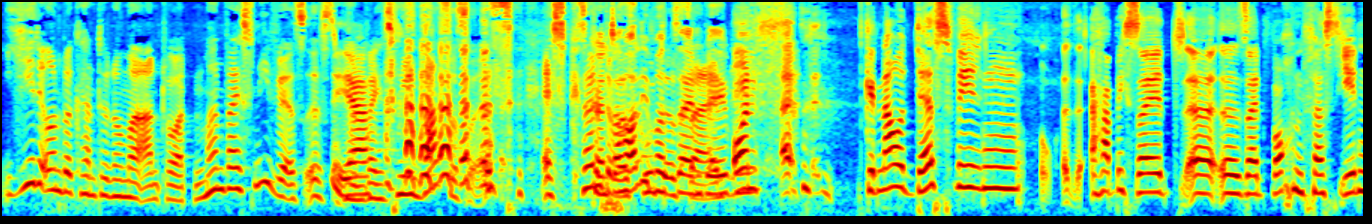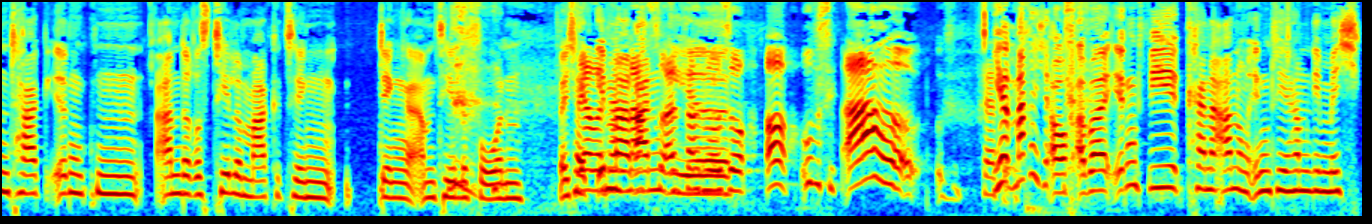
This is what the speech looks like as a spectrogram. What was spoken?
jede unbekannte Nummer antworten. Man weiß nie, wer es ist. Ja. Man weiß nie, was es ist. Es könnte, könnte was Hollywood Gutes sein, sein. Baby. Und äh, genau deswegen habe ich seit äh, seit Wochen fast jeden Tag irgendein anderes Telemarketing-Ding am Telefon. Weil ich halt ja, immer dann rangehe. Du einfach nur so, oh, ups, ah. Fertig. Ja, mache ich auch, aber irgendwie, keine Ahnung, irgendwie haben die mich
